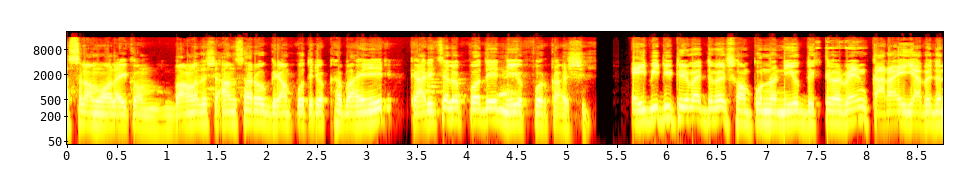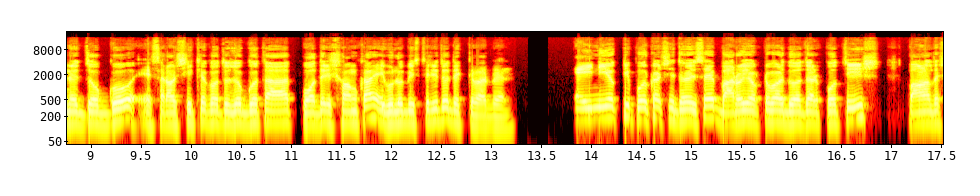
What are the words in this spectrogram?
আসসালামু আলাইকুম। বাংলাদেশ আনসার ও গ্রাম প্রতিরক্ষা বাহিনীর গাড়ি চালক পদে নিয়োগ প্রকাশ। এই ভিডিওটির মাধ্যমে সম্পূর্ণ নিয়োগ দেখতে পারবেন, কারা এই আবেদনের যোগ্য, এছাড়াও শিক্ষাগত যোগ্যতা, পদের সংখ্যা এগুলো বিস্তারিত দেখতে পারবেন। এই নিয়োগটি প্রকাশিত হয়েছে বারোই অক্টোবর দু হাজার পঁচিশ। বাংলাদেশ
